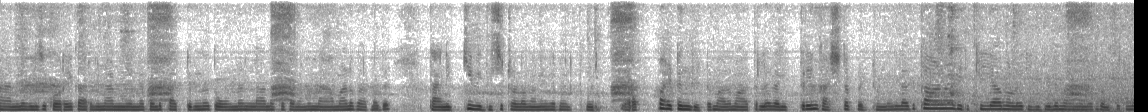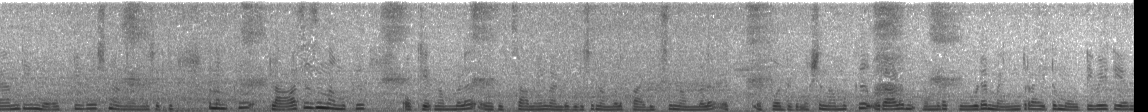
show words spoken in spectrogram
മാമിനെ വിളിച്ച് കുറേ കാര്യങ്ങൾ മാമിന് എന്നെ കൊണ്ട് പറ്റുമെന്ന് തോന്നുന്നില്ല എന്നൊക്കെ പറഞ്ഞപ്പോൾ മാമാണ് പറഞ്ഞത്. തനിക്ക് വിധിച്ചിട്ടുള്ളതാണെങ്കിൽ എനിക്ക് ഒരു ഉറപ്പായിട്ടും കിട്ടും. അത് മാത്രമല്ല താൻ ഇത്രയും കഷ്ടപ്പെട്ടിട്ടുണ്ടെങ്കിൽ അത് കാണാതിരിക്കില്ല എന്നുള്ള രീതിയിൽ മാമിനോട് സംസാരിക്കും മാമിന്റെ ഈ മോട്ടിവേഷനാണ് നമ്മൾ ശരിക്കും അപ്പോൾ നമുക്ക് ക്ലാസ്സസ് നമുക്ക് ഓക്കെ നമ്മൾ സമയം കണ്ടുപിടിച്ച് നമ്മൾ പഠിച്ച് നമ്മൾ എഫേർട്ട് ഇടും പക്ഷെ നമുക്ക് ഒരാൾ നമ്മുടെ കൂടെ മെന്ററായിട്ട് മോട്ടിവേറ്റ് ചെയ്യാൻ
